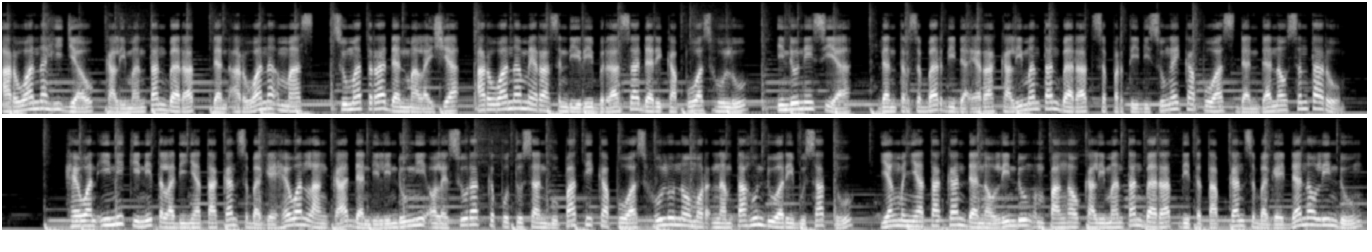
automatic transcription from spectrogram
arwana hijau, Kalimantan Barat, dan arwana emas, Sumatera dan Malaysia. Arwana merah sendiri berasal dari Kapuas Hulu, Indonesia, dan tersebar di daerah Kalimantan Barat seperti di Sungai Kapuas dan Danau Sentarum. Hewan ini kini telah dinyatakan sebagai hewan langka dan dilindungi oleh Surat Keputusan Bupati Kapuas Hulu Nomor 6 Tahun 2001, yang menyatakan Danau Lindung Empangau Kalimantan Barat ditetapkan sebagai danau lindung,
